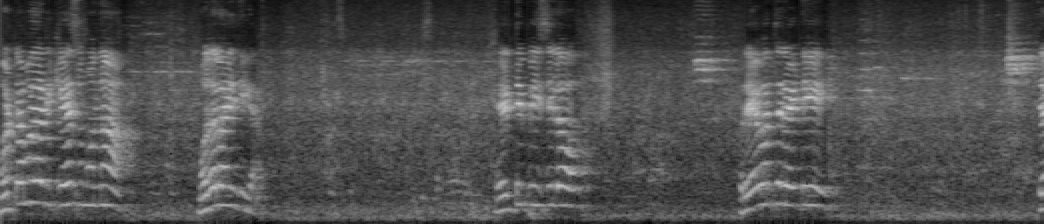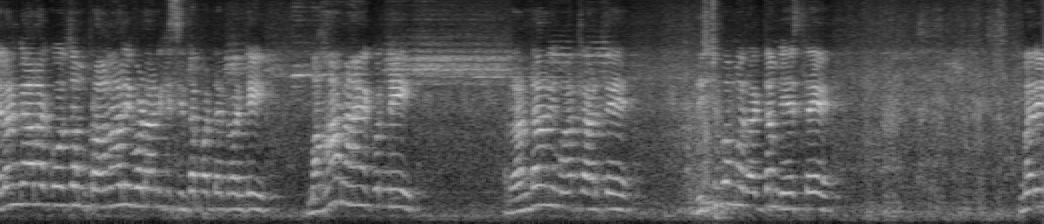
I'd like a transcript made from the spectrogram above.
మొట్టమొదటి కేసు మొన్న మొదలైందిగా ఎన్టీపీసీలో రేవంత్ రెడ్డి తెలంగాణ కోసం ప్రాణాలు ఇవ్వడానికి సిద్ధపడ్డటువంటి మహానాయకుల్ని రండాన్ని మాట్లాడితే దిష్టిబొమ్మ దగ్ధం చేస్తే మరి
